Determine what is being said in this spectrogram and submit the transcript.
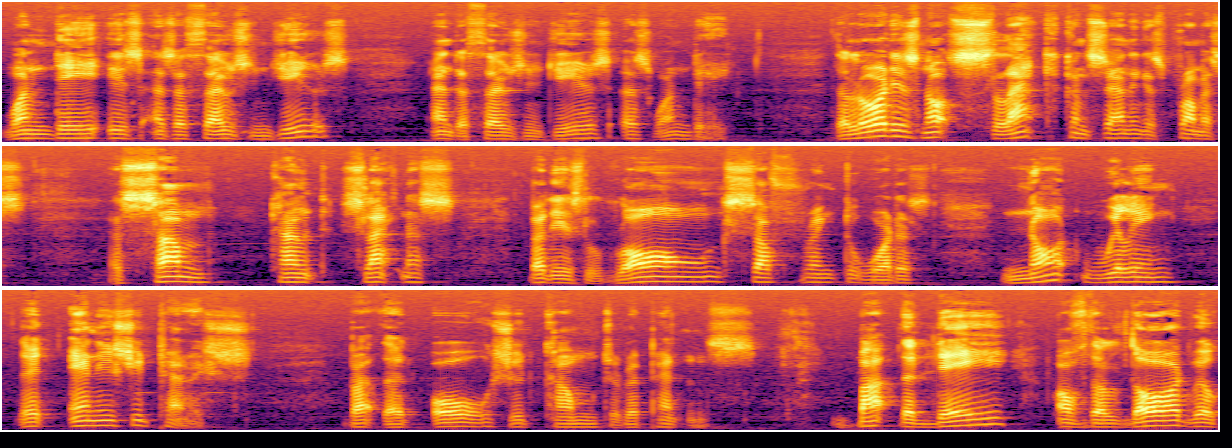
one day is as a thousand years, and a thousand years as one day. The Lord is not slack concerning his promise as some count slackness, but is long suffering toward us, not willing that any should perish, but that all should come to repentance. But the day of the Lord will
